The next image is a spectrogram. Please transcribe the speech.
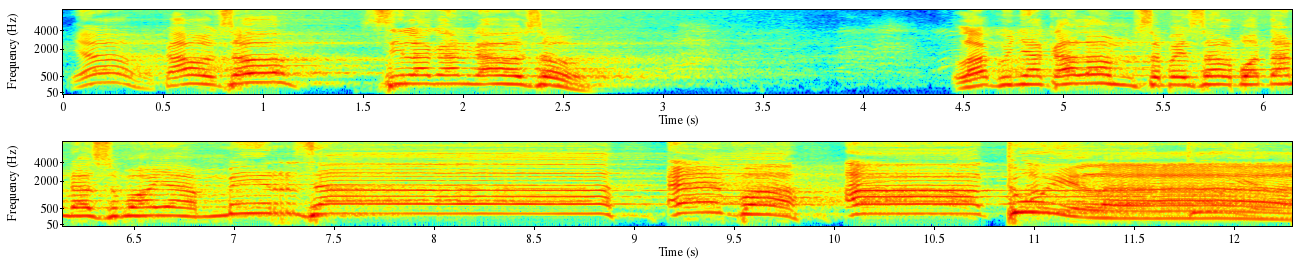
Ya, Kauso, silakan Kauso. Lagunya kalem, spesial buat Anda semuanya. Mirza Eva Aquila. Aquila.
